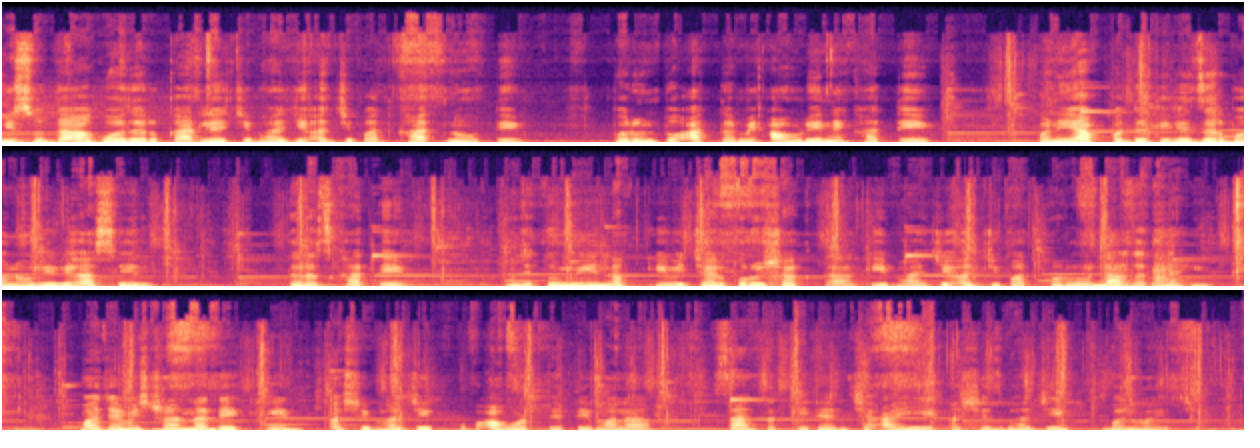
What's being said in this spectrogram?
मी सुद्धा अगोदर कारल्याची भाजी अजिबात खात नव्हते परंतु आता मी आवडीने खाते. पण या पद्धतीने जर बनवलेली असेल तरच खाते. म्हणजे तुम्ही नक्की विचार करू शकता की भाजी अजिबात कडू लागत नाही. माझ्या मिस्टरांना देखील अशी भाजी खूप आवडते ते मला सांगतात की त्यांची आई अशीच भाजी बनवायची.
